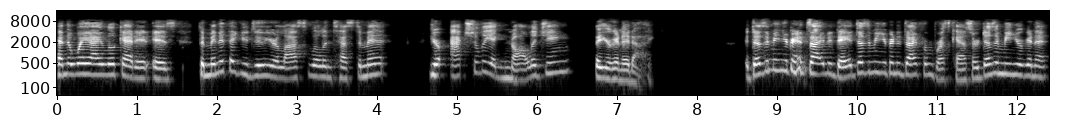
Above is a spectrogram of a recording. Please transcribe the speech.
and the way I look at it is the minute that you do your last will and testament, you're actually acknowledging that you're going to die. It doesn't mean you're going to die today. It doesn't mean you're going to die from breast cancer. It doesn't mean you're going to,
